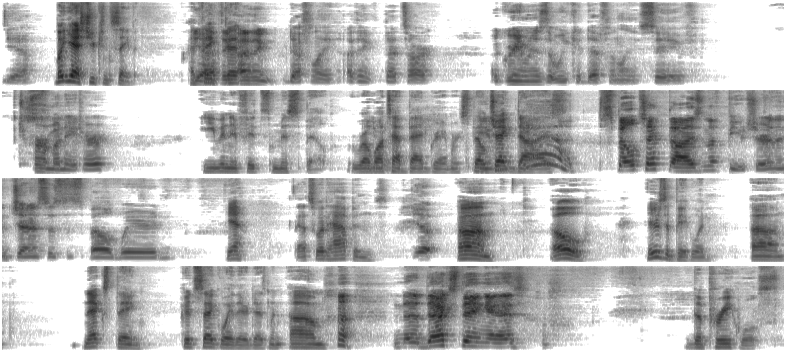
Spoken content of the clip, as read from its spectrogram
Yeah. But yes, you can save it. I yeah. think, I think that I think definitely. I think that's our agreement is that we could definitely save Terminator. even if it's misspelled, robots Even- have bad grammar. Spell Even- check dies. Yeah. Spell check dies in the future, and then Genisys is spelled weird. Yeah, that's what happens. Yep. Um, oh, here's a big one. Um, next thing. Good segue there, Desmond. Um, The next thing is the prequels.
